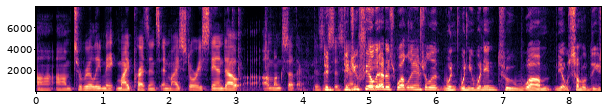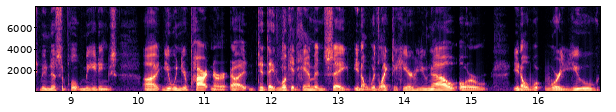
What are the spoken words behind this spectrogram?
Uh, um, to really make my presence and my story stand out uh, amongst other businesses. Did, did you feel state. that as well, Angela, when, when you went into um, you know some of these municipal meetings? Uh, you and your partner, uh, did they look at him and say, you know, would like to hear you now, or you know, w- were you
